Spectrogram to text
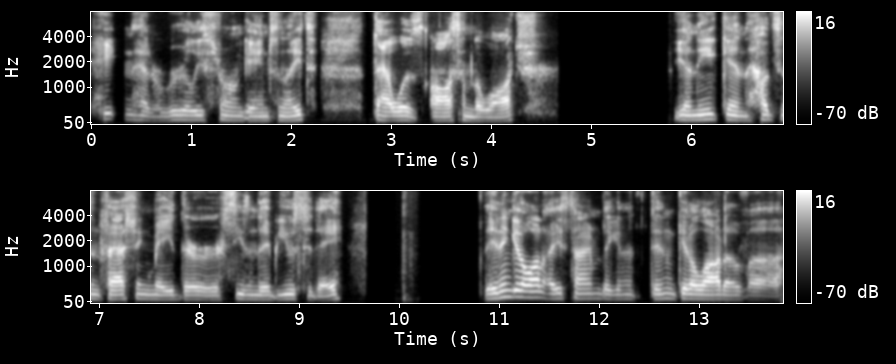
Hayton had a really strong game tonight. That was awesome to watch. Jenik and Hudson Fasching made their season debuts today. They didn't get a lot of ice time. They didn't get a lot of uh,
